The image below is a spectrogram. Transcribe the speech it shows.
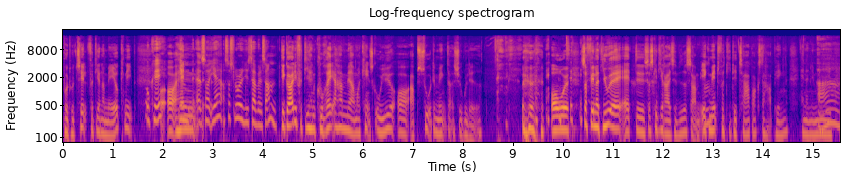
på et hotel, fordi han har mavekneb. Okay, Og- og han- Jamen, altså, ja, og så slutter de sig vel sammen. Det gør de, fordi han kurerer ham med amerikansk olie og absurde mængder af chokolade. og øh, så finder de ud af, at øh, så skal de rejse videre sammen. Ikke Mm. mindst fordi det er Tarbox, der har pengene. Han er nemlig Ah,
